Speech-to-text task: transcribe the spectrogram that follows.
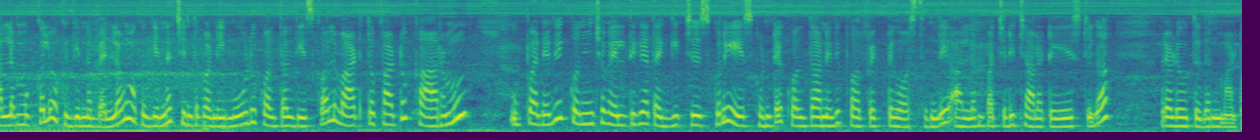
అల్లం ముక్కలు ఒక గిన్నె బెల్లం ఒక గిన్నె చింతపండు ఈ మూడు కొలతలు తీసుకోవాలి. వాటితో పాటు కారము ఉప్పు అనేది కొంచెం హెల్తీగా తగ్గించేసుకొని వేసుకుంటే కొలత అనేది పర్ఫెక్ట్గా వస్తుంది. అల్లం పచ్చడి చాలా టేస్ట్గా రెడీ అవుతుంది అనమాట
